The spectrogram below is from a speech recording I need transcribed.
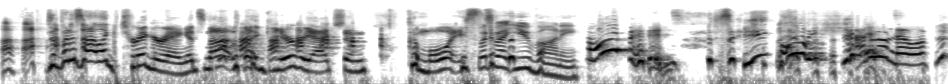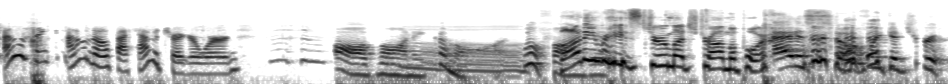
but it's not like triggering. It's not like your reaction to moist. What about you, Vonnie? Stop it! See? Holy shit! I don't know if I don't think I don't know if I have a trigger word. Oh, Bonnie, come on. We'll find Bonnie it. reads too much trauma porn. That is so freaking true.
